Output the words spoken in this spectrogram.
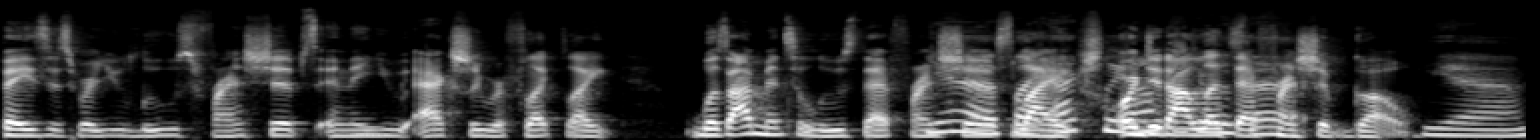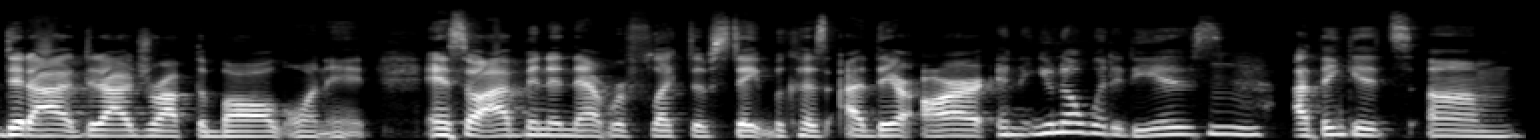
phases where you lose friendships and then you actually reflect like was I meant to lose that friendship? it's like, like, actually, or don't did I let that, that. friendship go? Yeah. Did I did I drop the ball on it? And so I've been in that reflective state because I, there are, and you know what it is? Hmm. I think it's. um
